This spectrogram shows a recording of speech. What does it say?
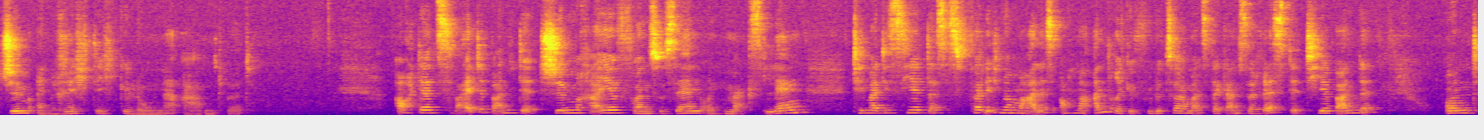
Jim ein richtig gelungener Abend wird. Auch der zweite Band der Jim-Reihe von Suzanne und Max Lang thematisiert, dass es völlig normal ist, auch mal andere Gefühle zu haben als der ganze Rest der Tierbande und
